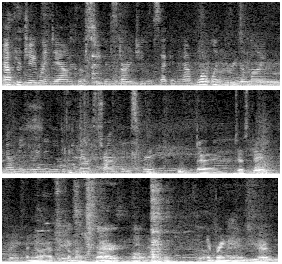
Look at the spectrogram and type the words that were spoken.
After Jae went down, Coach Stevens started you in the second half. What went through your mind knowing that you were going to need to come out strong for this group? Uh, just that. I know I have to come out strong you know, and bring the energy early.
